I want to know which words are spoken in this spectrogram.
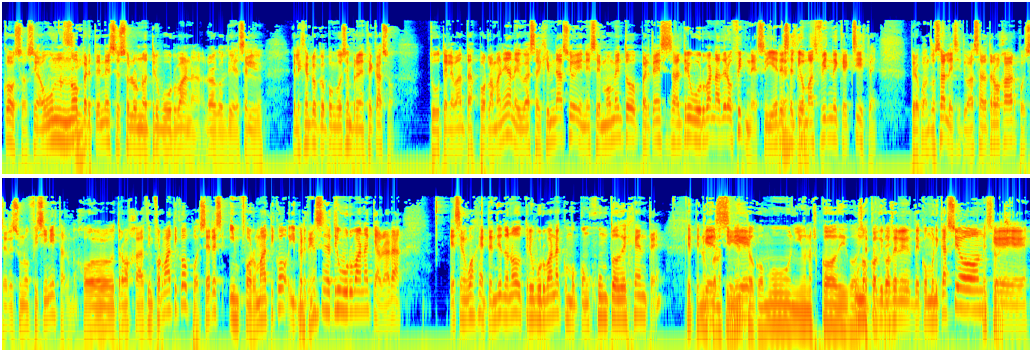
cosas. O sea, uno no Sí. pertenece solo a una tribu urbana a lo largo del día. Es el, el ejemplo que pongo siempre en este caso. Tú te levantas por la mañana y vas al gimnasio y en ese momento perteneces a la tribu urbana de los fitness y eres Eso el tío es. más fitness que existe. Pero cuando sales y te vas a trabajar, pues eres un oficinista, a lo mejor trabajas de informático, pues eres informático y perteneces a esa tribu urbana que hablará ese lenguaje entendiendo, ¿no? Tribu urbana como conjunto de gente que tiene un conocimiento sigue común y unos códigos. unos etc. códigos de, de comunicación que,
